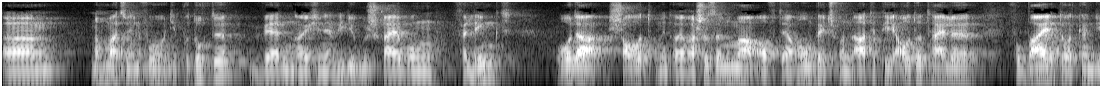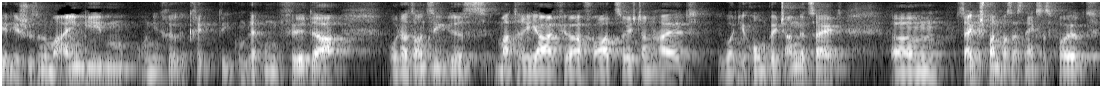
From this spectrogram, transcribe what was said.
Ähm, Nochmal zur Info, die Produkte werden euch in der Videobeschreibung verlinkt oder schaut mit eurer Schlüsselnummer auf der Homepage von ATP Autoteile vorbei. Dort könnt ihr die Schlüsselnummer eingeben und ihr kriegt die kompletten Filter oder sonstiges Material für euer Fahrzeug dann halt über die Homepage angezeigt. Ähm, seid gespannt, was als nächstes folgt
